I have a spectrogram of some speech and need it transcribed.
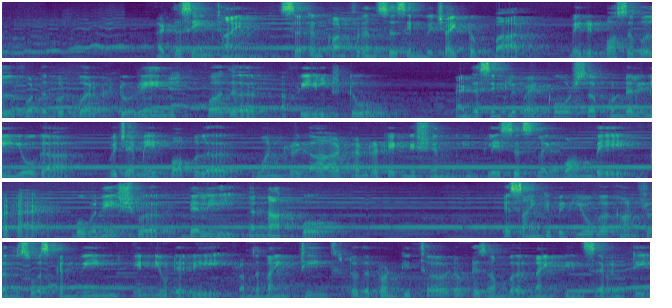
At the same time, certain conferences in which I took part made it possible for the good work to range further afield too, and the simplified course of Kundalini Yoga which I made popular, won regard and recognition in places like Bombay, Cuttack, Bhubaneswar, Delhi, and Nagpur. A scientific yoga conference was convened in New Delhi from the 19th to the 23rd of December 1970.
